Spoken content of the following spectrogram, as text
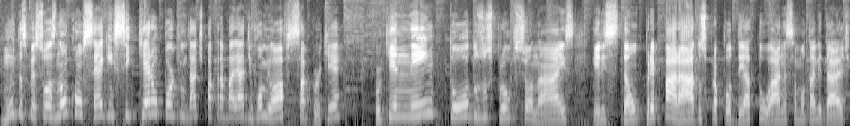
muitas pessoas não conseguem sequer a oportunidade para trabalhar de home office, sabe por quê? Porque nem todos os profissionais eles estão preparados para poder atuar nessa modalidade.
